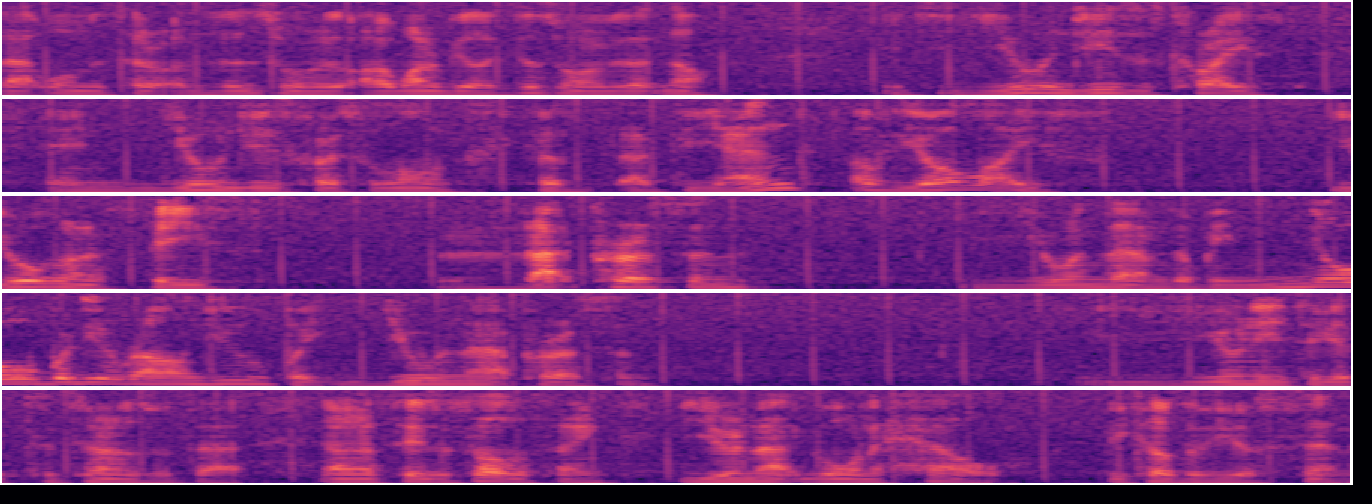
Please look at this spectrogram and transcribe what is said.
that woman said it, or this woman. I want to be like this woman. No, it's you and Jesus Christ, and you and Jesus Christ alone. Because at the end of your life, you're gonna face that person, you and them. There'll be nobody around you but you and that person. You need to get to terms with that. And I'm gonna say this other thing: you're not going to hell because of your sin.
